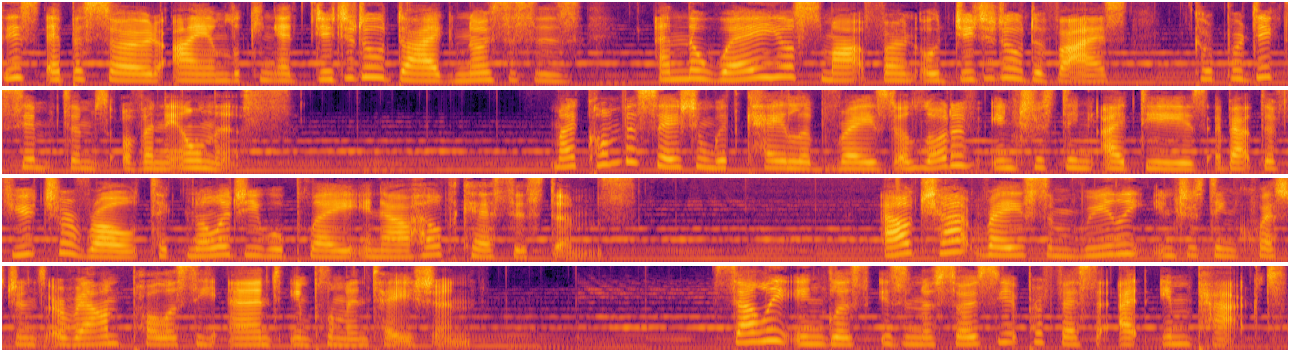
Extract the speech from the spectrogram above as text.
This episode, I am looking at digital diagnoses and the way your smartphone or digital device could predict symptoms of an illness. My conversation with Caleb raised a lot of interesting ideas about the future role technology will play in our healthcare systems. Our chat raised some really interesting questions around policy and implementation. Sally Inglis is an associate professor at IMPACCT,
